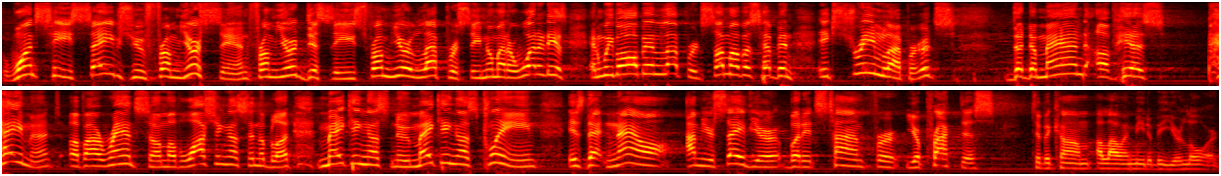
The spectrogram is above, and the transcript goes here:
once He saves you from your sin, from your disease, from your leprosy, no matter what it is, and we've all been leopards, some of us have been extreme leopards, the demand of His payment of our ransom, of washing us in the blood, making us new, making us clean, is that now I'm your Savior, but it's time for your practice to become allowing me to be your Lord.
